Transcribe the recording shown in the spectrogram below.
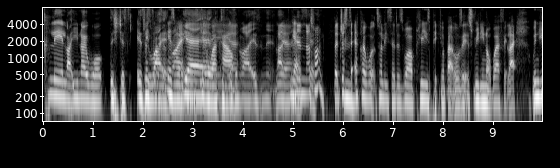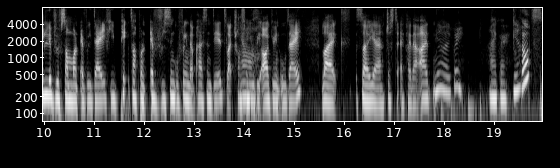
clear, like, you know what, this just isn't just right. Is right. it yeah, Didn't work it out. isn't right, isn't it? Like, Yeah. and Yeah, then that's good. fine. But just to mm. echo what Tolly said as well, please pick your battles. It's really not worth it. Like when you live with someone every day, if you picked up on every single thing that person did, like trust me, Oh. you'll be arguing all day. Like so, yeah. Just to echo that, I yeah, I agree. I agree. Thoughts?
